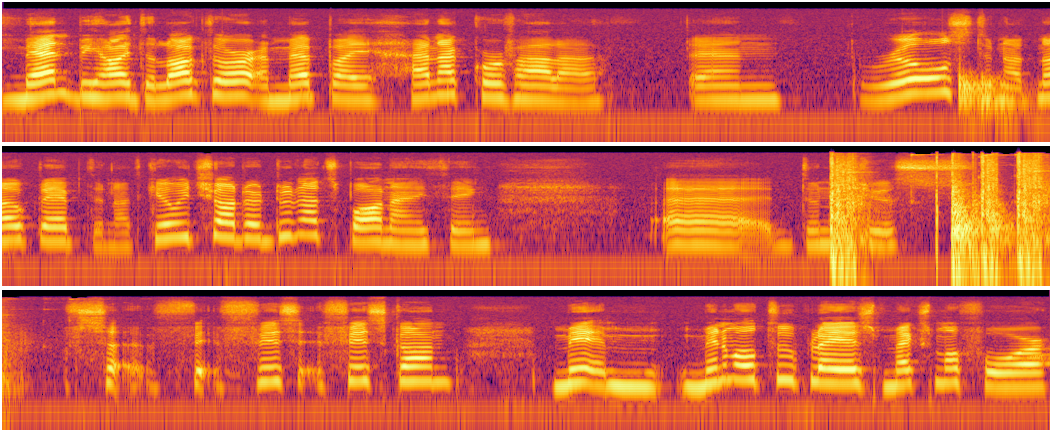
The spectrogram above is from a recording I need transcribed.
man behind the locked door, a map by Hannah Corvala. And rules, do not no clip, do not kill each other, do not spawn anything, uh, do not use fizz, physgun, Mi- minimal two players, maximal four.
